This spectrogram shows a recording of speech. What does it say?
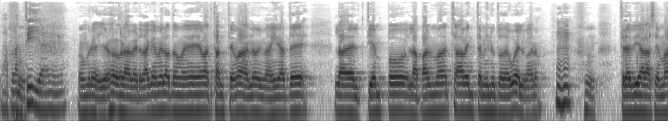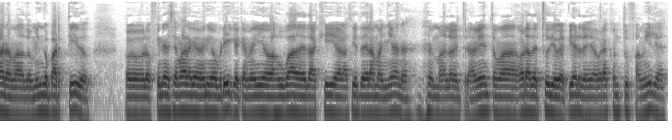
La plantilla. Eh. Hombre, yo la verdad que me lo tomé bastante mal, ¿no? Imagínate la del tiempo, La Palma está a 20 minutos de Huelva, ¿no? Tres días a la semana, más domingo partido. O los fines de semana que me he venido brique, que me he ido a jugar desde aquí a las 7 de la mañana, más los entrenamientos, más horas de estudio que pierdes, horas con tu familia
